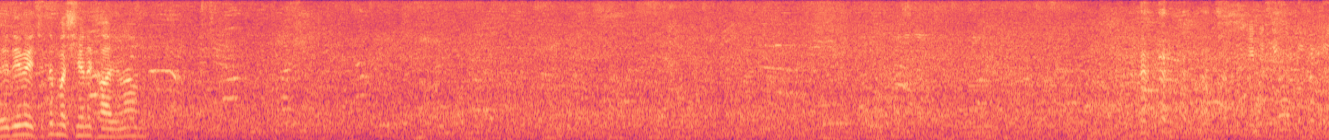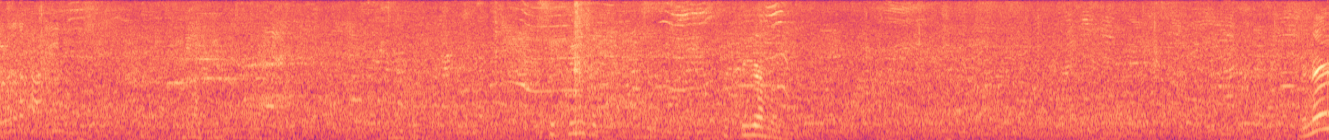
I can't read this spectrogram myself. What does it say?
ਇਹਦੇ ਵਿੱਚ ਤੇ ਮੱਛੀਆਂ ਨੇ ਖਾ ਜਾਣਾ ਸੁੱਤੀ ਸੁੱਤੀ ਆ ਹੁਣ। ਇਹਨੇ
